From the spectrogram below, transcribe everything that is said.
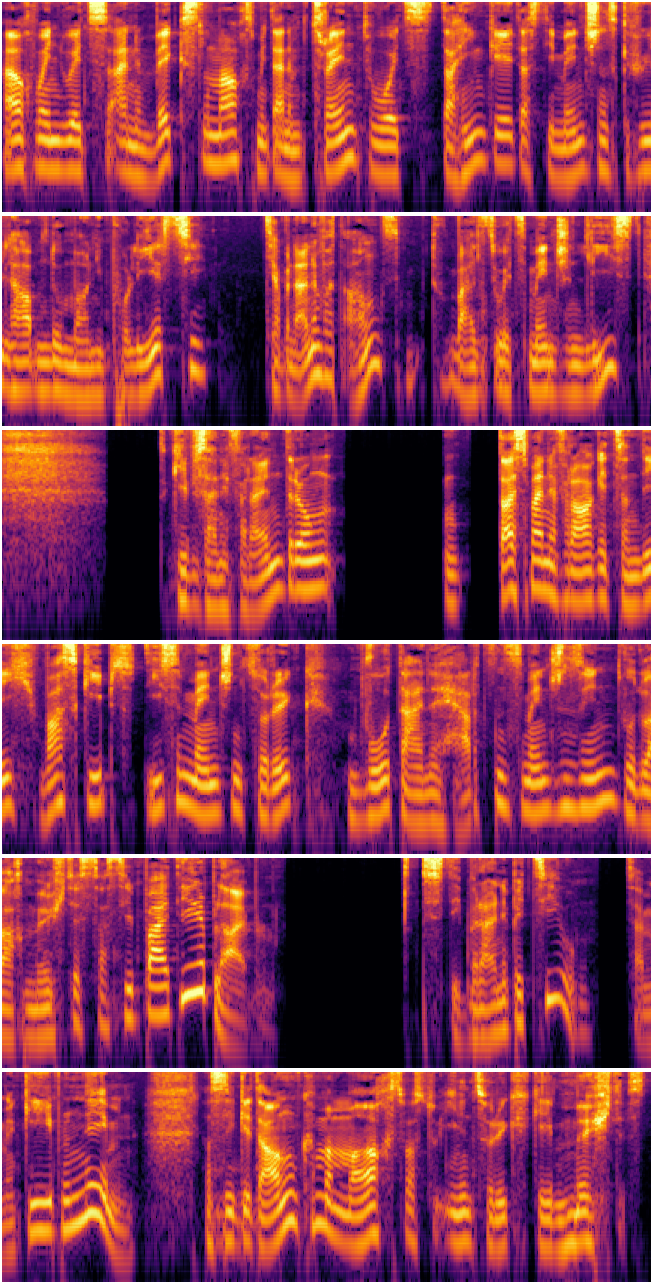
auch wenn du jetzt einen Wechsel machst mit einem Trend, wo jetzt dahin geht, dass die Menschen das Gefühl haben, du manipulierst sie, Sie haben einfach Angst, weil du jetzt Menschen liest. Da gibt es eine Veränderung. Und da ist meine Frage jetzt an dich. Was gibst du diesen Menschen zurück, wo deine Herzensmenschen sind, wo du auch möchtest, dass sie bei dir bleiben? Das ist immer eine Beziehung. Das ist einmal geben und nehmen. Dass die Gedanken machst, was du ihnen zurückgeben möchtest.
